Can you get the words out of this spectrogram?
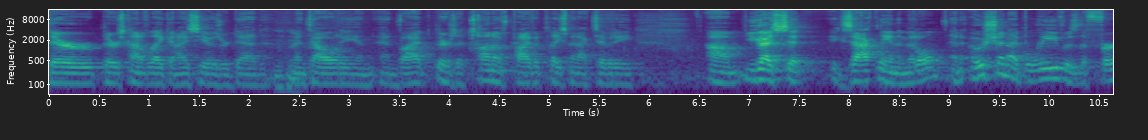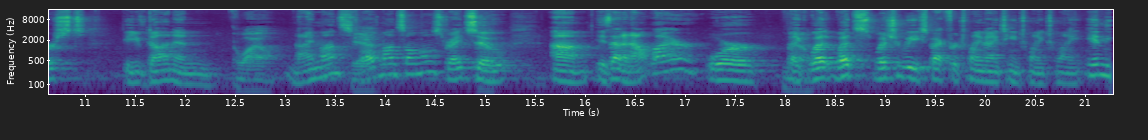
There, there's kind of like an ICOs are dead mentality and, and vibe. There's a ton of private placement activity. Um, you guys sit exactly in the middle, and Ocean, I believe, was the first you've done in A while. nine months, Yeah. 12 months almost, right? So um, is that an outlier or like No. what, what's, what should we expect for 2019, 2020 in the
